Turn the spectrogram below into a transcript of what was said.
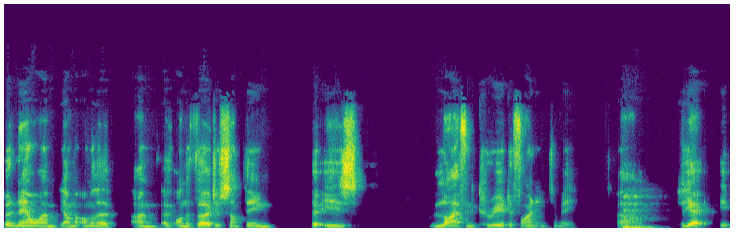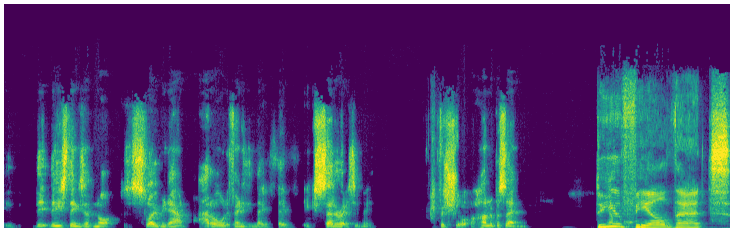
But now I'm, I'm, I'm on the, I'm on the verge of something that is life and career defining for me. Um, mm. So yeah, it, th- these things have not slowed me down at all. If anything, they've they've accelerated me for sure, hundred percent. Do yeah. you feel that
